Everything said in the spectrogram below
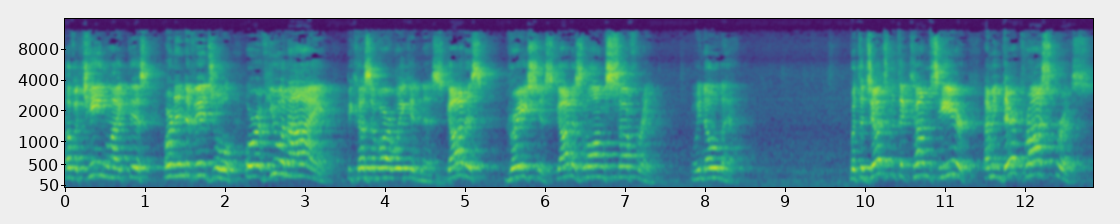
of a king like this, or an individual, or of you and I because of our wickedness. God is gracious. God is long suffering. We know that. But the judgment that comes here, I mean, they're prosperous.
